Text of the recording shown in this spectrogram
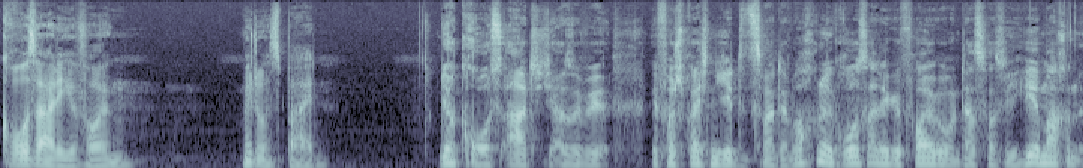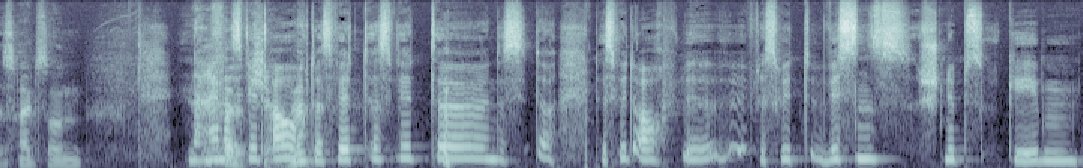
großartige Folgen mit uns beiden. Ja, großartig. Also wir, wir versprechen jede zweite Woche eine großartige Folge und das, was wir hier machen, ist halt so ein. Nein, das wird auch, ne? das wird, das wird, äh, das, das wird auch, äh, das wird Wissensschnipsel geben,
